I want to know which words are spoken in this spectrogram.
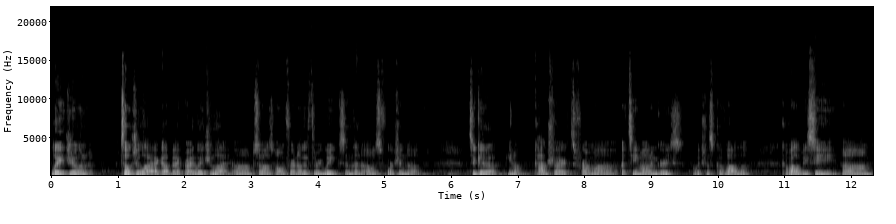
late June till July. I got back probably late July. Um, so I was home for another three weeks, and then I was fortunate enough to get a you know contract from a, a team out in Greece, which was Kavala, Kavala BC. Um,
